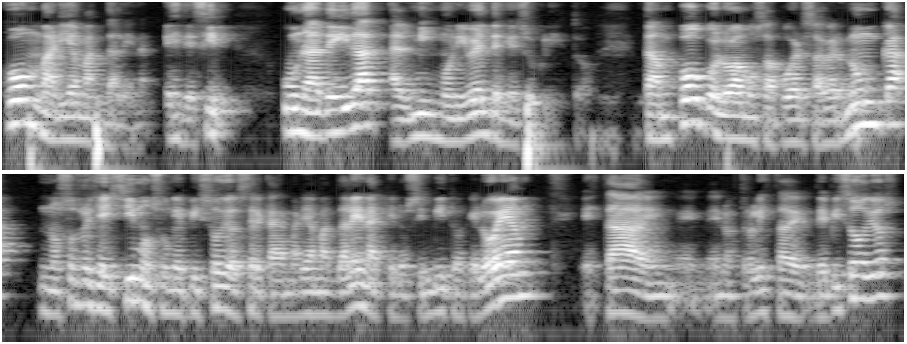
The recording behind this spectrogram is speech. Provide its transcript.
con María Magdalena, es decir, una deidad al mismo nivel de Jesucristo. Tampoco lo vamos a poder saber nunca. Nosotros ya hicimos un episodio acerca de María Magdalena que los invito a que lo vean. Está en, nuestra lista de episodios.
